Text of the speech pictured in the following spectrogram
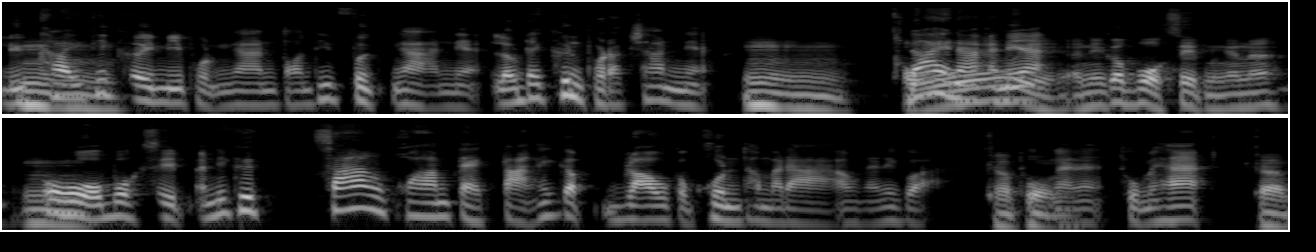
หรืออมใครที่เคยมีผลงานตอนที่ฝึกงานเนี่ยแล้วได้ขึ้นโปรดักชันเนี่ยอืมอืมได้นะอันเนี้ยโอันนี้ก็บวกสิบเหมือนกันนะมโอ้โหบวกสิบอันนี้คือสร้างความแตกต่างให้กับเรากับคนธรรมดาเอางั้นดีกว่าครับผถูกมงั้นนะถูกไหมฮะครับ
